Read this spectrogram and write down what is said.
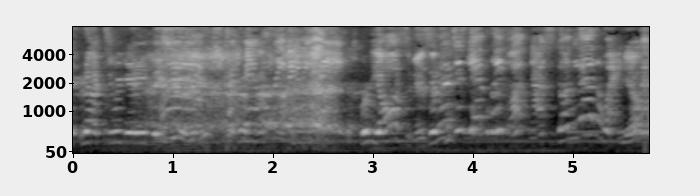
They're not doing anything I good. can't believe anything. It's pretty awesome, isn't I it? just can't believe. Oh, now she's going the other way. Yep. Well,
